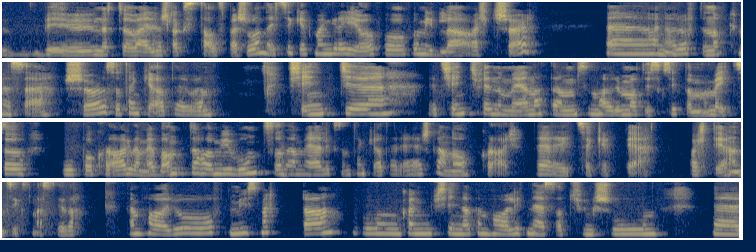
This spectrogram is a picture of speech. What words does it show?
blir nødt til å være en slags talsperson. Det er ikke sikkert man greier å få formidla alt sjøl. Han har ofte nok med seg sjøl, så tenker jeg at det er jo en kjent, eh, et kjent fenomen at de som har revmatisk sykdom, de er ikke så gode på å klage. De er vant til å ha mye vondt, så de liksom, tenker at dette her skal jeg nå klare. Det er ikke sikkert det er alltid hensiktsmessig. da. De har jo ofte mye smerter og kan kjenne at de har litt nedsatt funksjon. Eh,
